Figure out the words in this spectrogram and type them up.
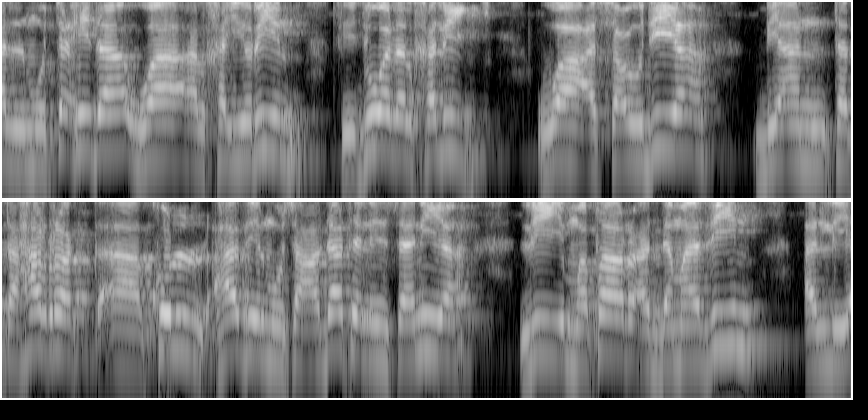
المتحدة والخيرين في دول الخليج والسعودية بأن تتحرك آه، كل هذه المساعدات الإنسانية لمطار الدمازين اللي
